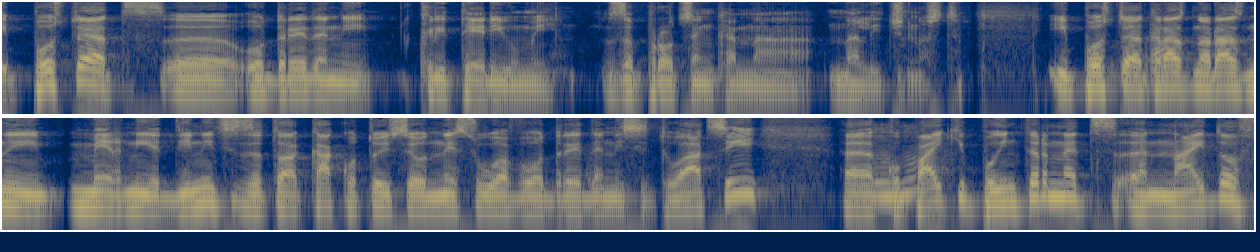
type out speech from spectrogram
и постојат е, одредени критериуми за проценка на, на личност. И постојат разно разни мерни единици за тоа како тој се однесува во одредени ситуации. Копајки по интернет најдов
